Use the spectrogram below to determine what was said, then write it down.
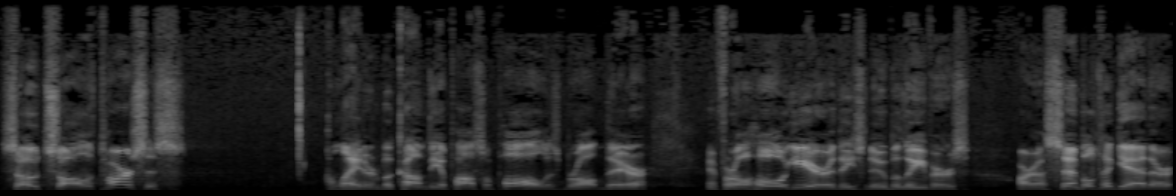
So Saul of Tarsus, later to become the Apostle Paul, is brought there. And for a whole year, these new believers are assembled together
